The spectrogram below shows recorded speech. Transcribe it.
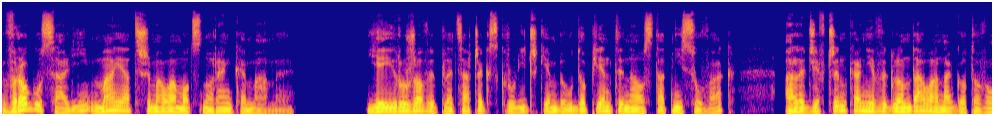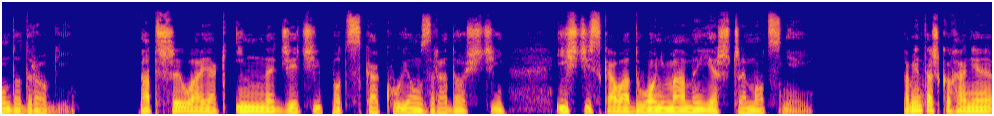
W rogu sali Maja trzymała mocno rękę mamy. Jej różowy plecaczek z króliczkiem był dopięty na ostatni suwak, ale dziewczynka nie wyglądała na gotową do drogi. Patrzyła, jak inne dzieci podskakują z radości i ściskała dłoń mamy jeszcze mocniej. Pamiętasz, kochanie,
